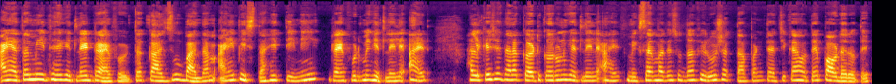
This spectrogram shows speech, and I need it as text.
आणि आता मी इथे घेतले ड्रायफ्रूट तर काजू बदाम आणि पिस्ता हे तिन्ही ड्रायफ्रूट मी घेतलेले आहेत. हलकेसे त्याला कट करून घेतलेले आहेत. मिक्सरमध्ये सुद्धा फिरू शकता पण त्याची काय होते? पावडर होते.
